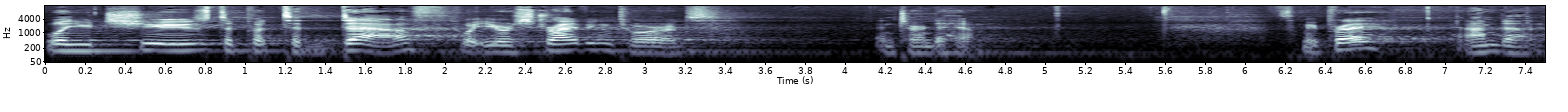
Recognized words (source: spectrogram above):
will you choose to put to death what you are striving towards and turn to Him? So, let me pray, and I'm done.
